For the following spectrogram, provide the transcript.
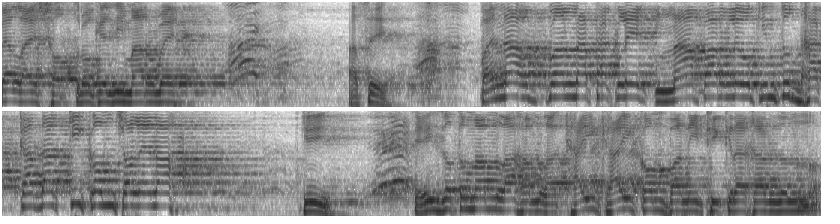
বেলায় সতেরো কেজি মারবে। আছে? না না থাকলে, না পারলেও কিন্তু ধাক্কা ধাক্কি কম চলে না। কি? এই যত মামলা হামলা, খাই খাই কোম্পানি ঠিক রাখার জন্য।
